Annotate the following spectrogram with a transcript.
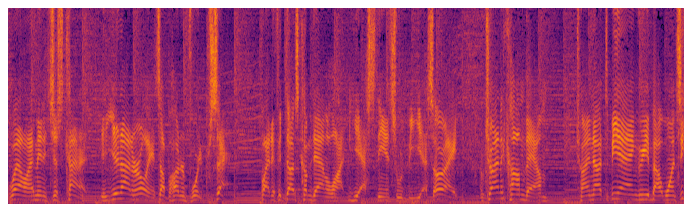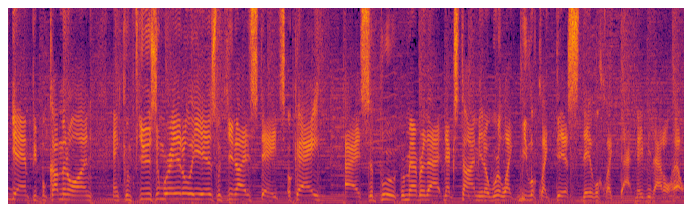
Well, I mean, it's just kind of, you're not early, it's up 140%. But if it does come down a lot, yes, the answer would be yes. All right, I'm trying to calm down, trying not to be angry about once again people coming on and confusing where Italy is with the United States, okay? Right, so boot, remember that next time, you know, we're like, we look like this, they look like that. Maybe that'll help.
